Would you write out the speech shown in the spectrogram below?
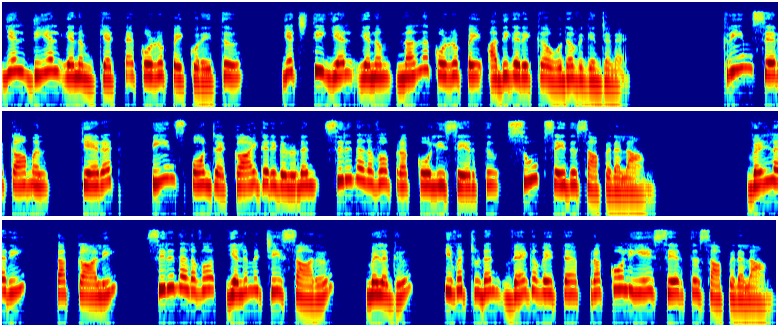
எல்டிஎல் எனும் கெட்ட கொழுப்பை குறைத்து எச்டிஎல் எனும் நல்ல கொழுப்பை அதிகரிக்க உதவுகின்றன. கிரீம் சேர்க்காமல் கேரட் பீன்ஸ் போன்ற காய்கறிகளுடன் சிறிதளவு ப்ரக்கோலி சேர்த்து சூப் செய்து சாப்பிடலாம். வெள்ளரி தக்காளி சிறிதளவு எலுமிச்சை சாறு மிளகு இவற்றுடன் வேக வைத்த ப்ரக்கோலியை சேர்த்து சாப்பிடலாம்.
